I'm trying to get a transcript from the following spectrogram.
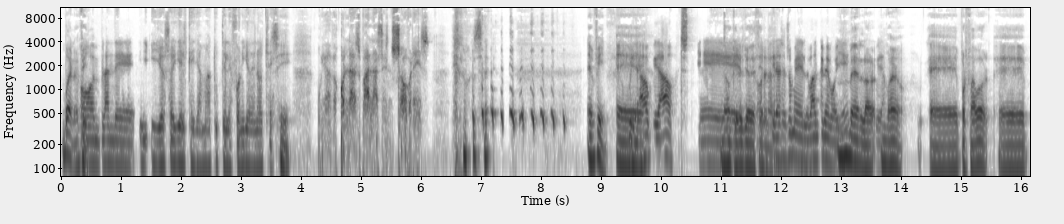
Bueno, en fin. O en plan de y, y yo soy el que llama a tu telefonillo de noche. Sí, cuidado con las balas en sobres. No sé. En fin. eh, Cuidado, cuidado. tst, Eh, no quiero yo decir nada. eso, me levanto y me voy, ¿eh? me lo- Cuidado. bueno, por favor, eh,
